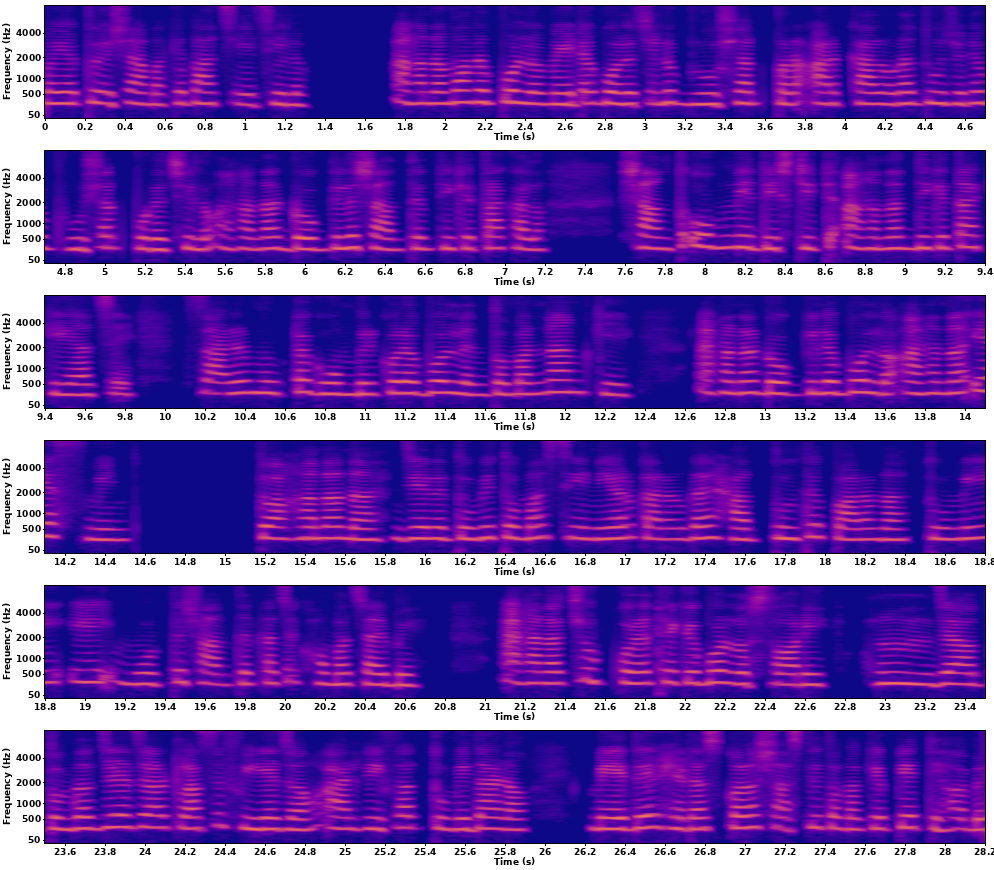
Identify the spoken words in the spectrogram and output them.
ভাইয়া তো এসে আমাকে বাঁচিয়েছিল। আহানা মনে পড়ল, মেয়েটা বলেছিল ব্লু শার্ট পরা আর কাল ওরা দুজনে ব্লু শার্ট পরেছিল। আহানার ডোক গেলে শান্তের দিকে তাকালো। শান্ত অগ্নি দৃষ্টিতে আহানার দিকে তাকিয়ে আছে। স্যারের মুখটা গম্ভীর করে বললেন, তোমার নাম কি? আহানা ডোক গিলে বলল, আহানা ইয়াসমিন। তো আহানা, না, জেনে তুমি তোমার সিনিয়র কারোর গায়ে হাত তুলতে পারো না। তুমি এই মুহূর্তে শান্তের কাছে ক্ষমা চাইবে। আহানা চুপ করে থেকে বলল, সরি। হুম, যাও, তোমরা যে যার ক্লাসে ফিরে যাও। আর রিফাত, তুমি দাঁড়াও। মেয়েদের হেরাস করার শাস্তি তোমাকে পেতে হবে।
